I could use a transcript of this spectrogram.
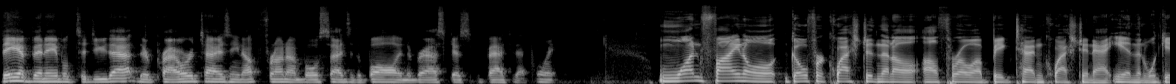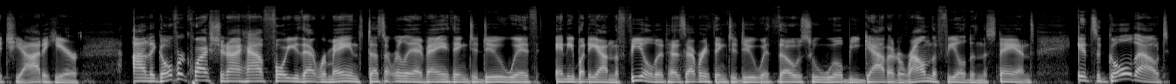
They have been able to do that. They're prioritizing up front on both sides of the ball, and Nebraska has to get back to that point. One final gopher question, then I'll I'll throw a Big Ten question at you, and then we'll get you out of here. Uh, the Gopher question I have for you that remains doesn't really have anything to do with anybody on the field. It has everything to do with those who will be gathered around the field in the stands. It's a gold out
